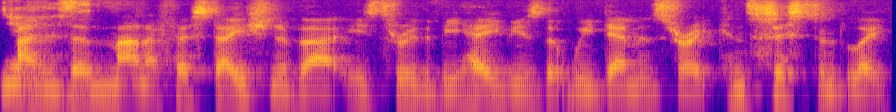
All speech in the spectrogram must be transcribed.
Yes. And the manifestation of that is through the behaviors that we demonstrate consistently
